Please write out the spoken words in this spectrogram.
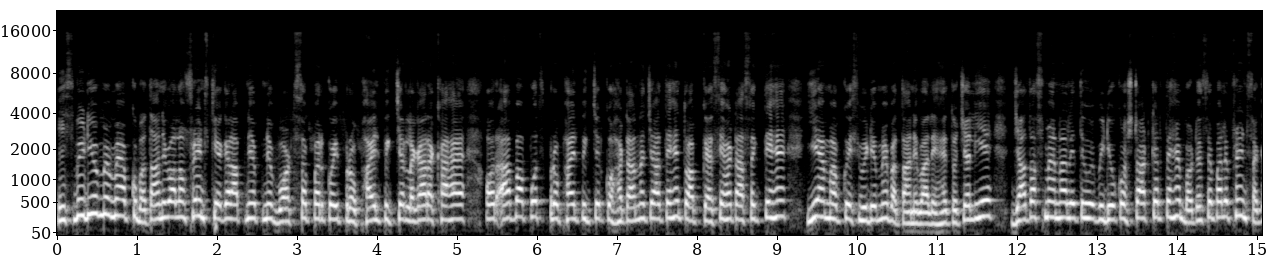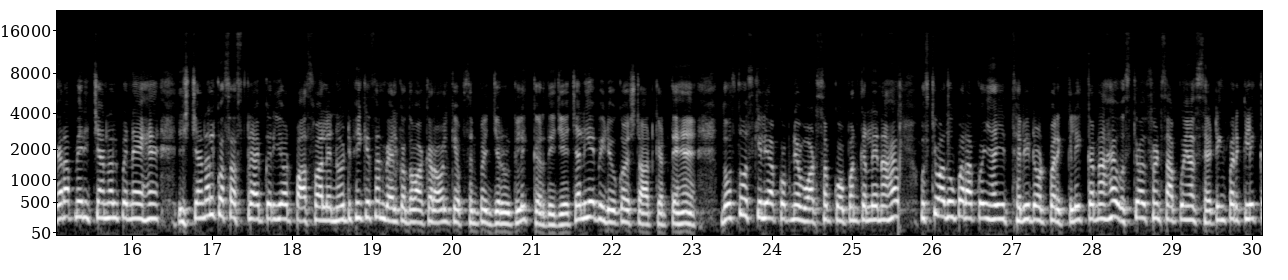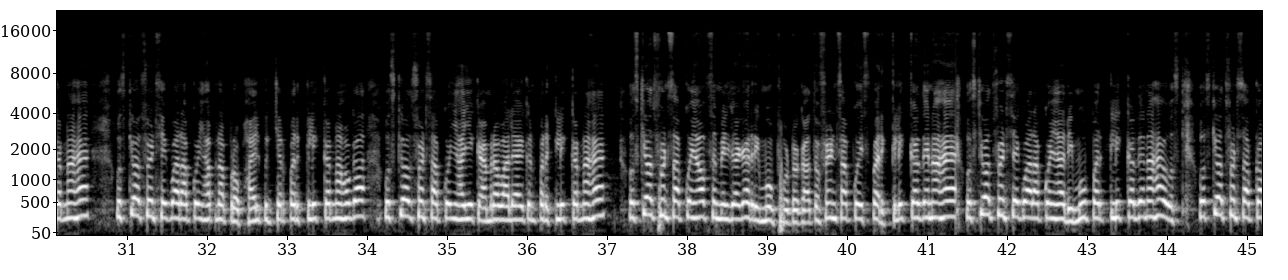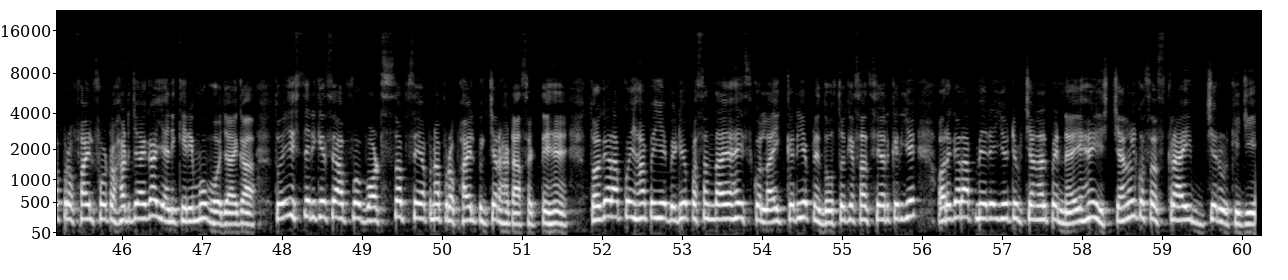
इस वीडियो में मैं आपको बताने वाला हूँ फ्रेंड्स कि अगर आपने अपने व्हाट्सएप पर कोई प्रोफ़ाइल पिक्चर लगा रखा है और अब आप उस प्रोफ़ाइल पिक्चर को हटाना चाहते हैं तो आप कैसे हटा सकते हैं, ये हम आपको इस वीडियो में बताने वाले हैं। तो चलिए, ज़्यादा समय ना लेते हुए वीडियो को स्टार्ट करते हैं। बट उससे पहले फ्रेंड्स, अगर आप मेरे चैनल पर नए हैं, इस चैनल को सब्सक्राइब करिए और पास वाले नोटिफिकेशन बेल को दबाकर ऑल के ऑप्शन पर ज़रूर क्लिक कर दीजिए। चलिए वीडियो को स्टार्ट करते हैं। दोस्तों उसके लिए आपको अपने व्हाट्सएप को ओपन कर लेना है। उसके बाद ऊपर आपको यहाँ थ्री डॉट पर क्लिक करना है। उसके बाद फ्रेंड्स, आपको यहाँ सेटिंग पर क्लिक करना है। उसके बाद फ्रेंड्स एक बार आपको यहाँ अपना प्रोफ़ाइल पिक्चर पर क्लिक करना होगा। उसके बाद फ्रेंड्स आपको यहाँ ये कैमरा वाले आइकन पर क्लिक करना है। उसके बाद फ्रेंड्स आपको यहाँ ऑप्शन मिल जाएगा रिमूव फ़ोटो का। तो फ्रेंड्स आपको इस पर क्लिक कर देना है। उसके बाद फ्रेंड्स एक बार आपको यहाँ रिमूव पर क्लिक कर देना है। उसके बाद फ्रेंड्स आपका प्रोफ़ाइल फ़ोटो हट जाएगा, यानी कि रिमूव हो जाएगा। तो इस तरीके से आप व्हाट्सअप से अपना प्रोफ़ाइल पिक्चर हटा सकते हैं। तो अगर आपको यहाँ पे ये वीडियो पसंद आया है, इसको लाइक करिए, अपने दोस्तों के साथ शेयर करिए। और अगर आप मेरे यूट्यूब चैनल पर नए हैं, इस चैनल को सब्सक्राइब ज़रूर Nurul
